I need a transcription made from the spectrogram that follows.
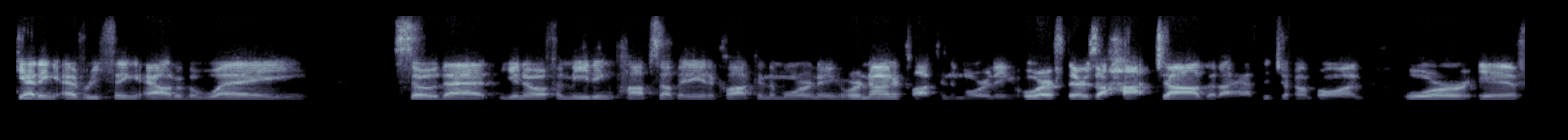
Getting everything out of the way so that you know if a meeting pops up at eight o'clock in the morning or nine o'clock in the morning or if there's a hot job that i have to jump on or if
